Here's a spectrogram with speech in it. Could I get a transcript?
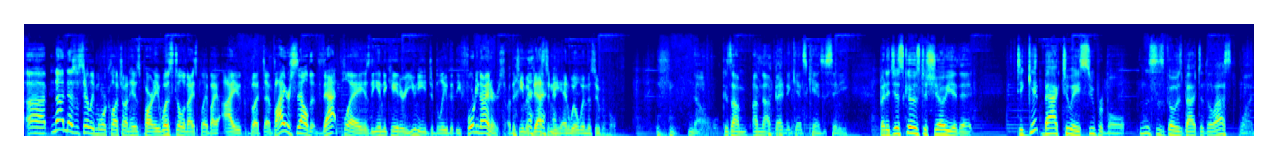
Uh, not necessarily more clutch on his part. It was still a nice play by Aiyuk, but uh, buy or sell that that play is the indicator you need to believe that the 49ers are the team of destiny and will win the Super Bowl. No, because I'm I'm not betting against Kansas City, but it just goes to show you that to get back to a Super Bowl, and this is, goes back to the last one.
